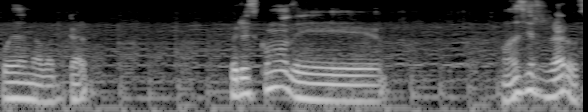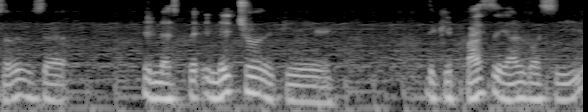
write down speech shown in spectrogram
puedan abarcar. Pero es como de. Sé si es raro, ¿sabes? O sea, el, el hecho de que. de que pase algo así,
